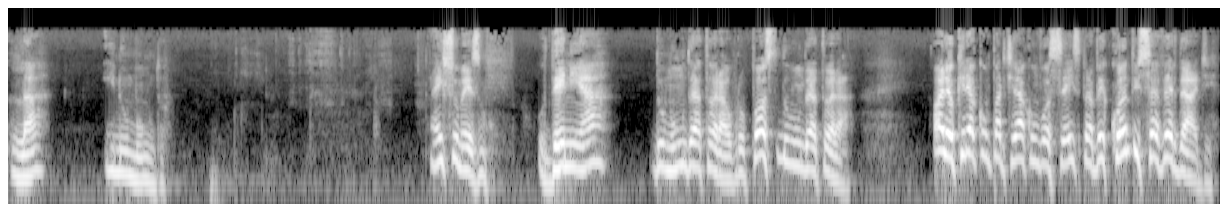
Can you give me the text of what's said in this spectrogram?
lá e no mundo. É isso mesmo. O DNA do mundo é a Torá. O propósito do mundo é a Torá. Olha, eu queria compartilhar com vocês para ver quanto isso é verdade.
